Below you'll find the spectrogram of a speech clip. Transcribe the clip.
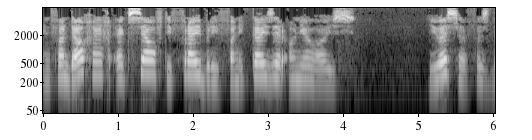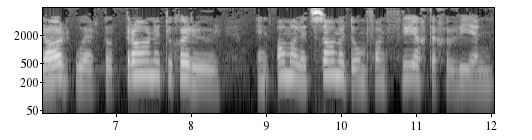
En vandag heg ek self die vrybrief van die keizer aan jou huis. Joosef is daar oor tot trane toegeroer en amal het saam met hom van vreugde geween.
